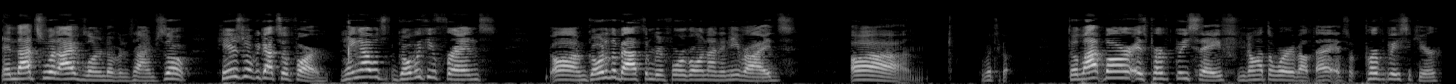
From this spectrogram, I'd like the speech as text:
and that's what I've learned over the time. So, here's what we got so far. Hang out with, go with your friends, um, go to the bathroom before going on any rides. Um, what's it called? The lap bar is perfectly safe. You don't have to worry about that. It's perfectly secure.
